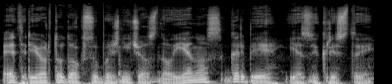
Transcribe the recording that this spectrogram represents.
Eterija ortodoksų bažnyčios naujienos garbė Jėzui Kristui.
